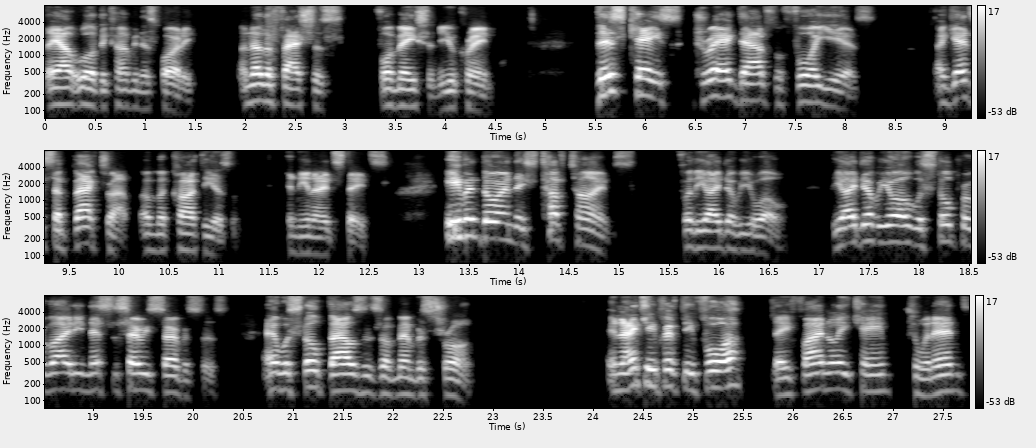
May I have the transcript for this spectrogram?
They outlawed the Communist Party, another fascist formation, the Ukraine. This case dragged out for four years against a backdrop of McCarthyism in the United States. Even during these tough times for the IWO, the IWO was still providing necessary services and was still thousands of members strong. In 1954, they finally came to an end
